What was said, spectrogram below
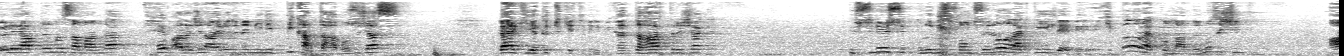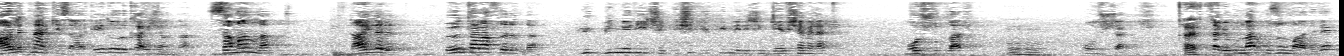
Böyle yaptığımız zaman da hem aracın aerodinamiğini bir kat daha bozacağız. Belki yakıt tüketimini bir kat daha arttıracak. Üstüne üstlük bunu biz fonksiyonel olarak değil de bir ekipman olarak kullandığımız için ağırlık merkezi arkaya doğru kayacağından zamanla rayların ön taraflarında yük binmediği için, eşit yük binmediği için gevşemeler, boşluklar oluşacaktır. Evet. Tabii bunlar uzun vadede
